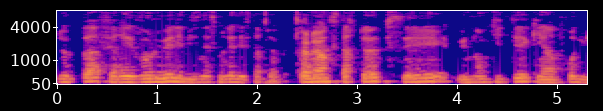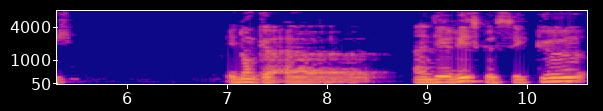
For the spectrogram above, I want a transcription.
ne pas faire évoluer les business models des startups. Très bien. Une startup, c'est une entité qui a un produit. Et donc, un des risques, c'est que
